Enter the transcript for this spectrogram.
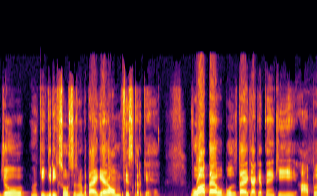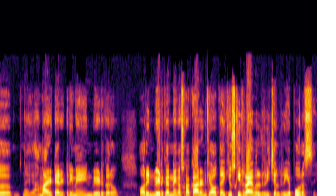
जो कि ग्रीक सोर्सेज में बताया गया है ऑम्फिस करके है। वो आता है वो बोलता है क्या कहते हैं कि आप हमारे टेरिटरी में इन्वेड करो और इन्वेड करने का उसका कारण क्या होता है कि उसकी राइवलरी चल रही है पोरस से।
